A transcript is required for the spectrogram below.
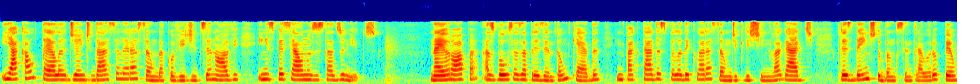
e há cautela diante da aceleração da Covid-19, em especial nos Estados Unidos. Na Europa, as bolsas apresentam queda, impactadas pela declaração de Christine Lagarde, presidente do Banco Central Europeu,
